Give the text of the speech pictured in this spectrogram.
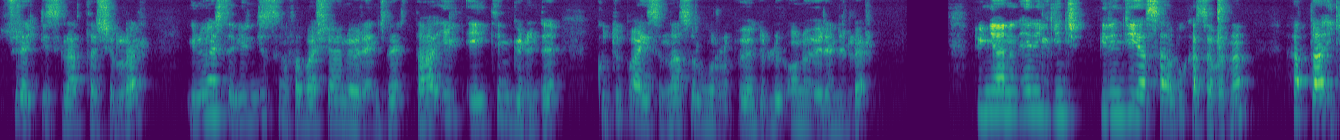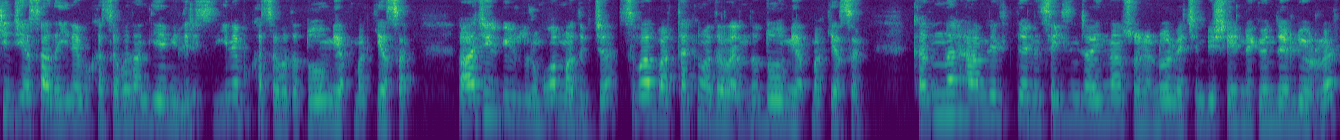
sürekli silah taşırlar. Üniversite birinci sınıfa başlayan öğrenciler daha ilk eğitim gününde kutup ayısı nasıl vurulup öldürülür onu öğrenirler. Dünyanın en ilginç birinci yasağı bu kasabadan. Hatta ikinci yasağı da yine bu kasabadan diyebiliriz. Yine bu kasabada doğum yapmak yasak. Acil bir durum olmadıkça Svalbard takım adalarında doğum yapmak yasak. Kadınlar hamileliklerinin 8. ayından sonra Norveç'in bir şehrine gönderiliyorlar.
